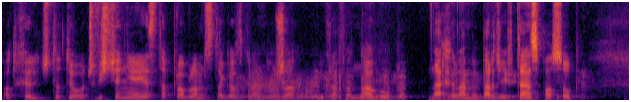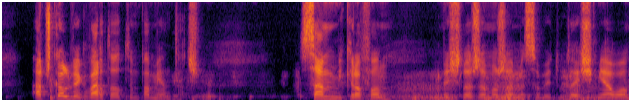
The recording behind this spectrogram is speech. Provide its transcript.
odchylić do tyłu. Oczywiście nie jest to problem z tego względu, że mikrofon na ogół nachylamy bardziej w ten sposób, aczkolwiek warto o tym pamiętać. Sam mikrofon myślę, że możemy sobie tutaj śmiało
